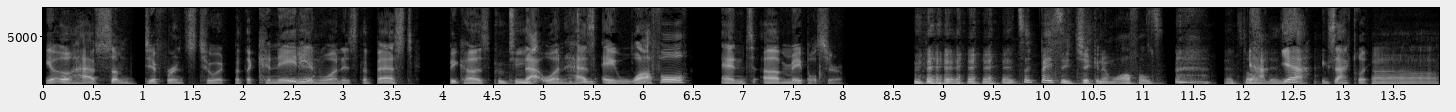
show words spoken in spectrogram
you know it'll have some difference to it. But the Canadian one is the best because poutine. that one has a waffle and uh, maple syrup. it's like basically chicken and waffles. That's all Yeah, it is. yeah, exactly. Uh,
